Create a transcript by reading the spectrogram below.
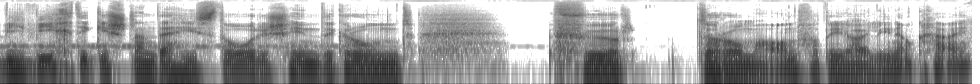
Wie wichtig ist dann der historische Hintergrund für den Roman von der Jaelin Okay?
